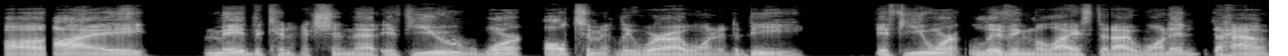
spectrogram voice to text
Uh, I made the connection that if you weren't ultimately where I wanted to be, if you weren't living the life that I wanted to have,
